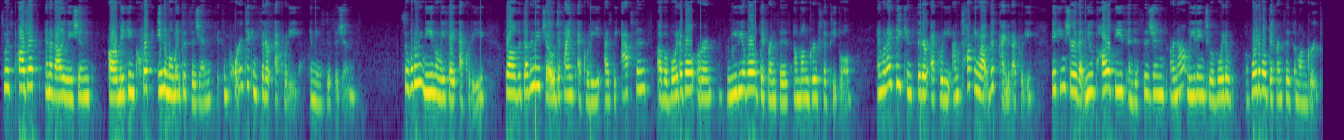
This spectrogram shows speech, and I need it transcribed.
So as projects and evaluations are making quick, in-the-moment decisions, it's important to consider equity in these decisions. So what do we mean when we say equity? Well, the WHO defines equity as the absence of avoidable or remediable differences among groups of people. And when I say consider equity, I'm talking about this kind of equity, making sure that new policies and decisions are not leading to avoid avoidable differences among groups.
